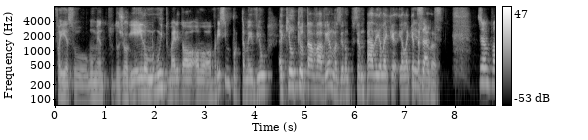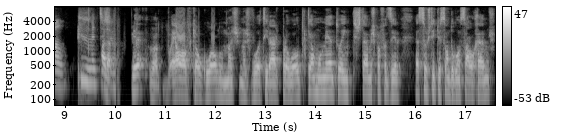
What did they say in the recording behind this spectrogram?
foi esse o momento do jogo. E aí dou muito mérito ao, ao, ao Veríssimo, porque também viu aquilo que eu estava a ver, mas eu não percebo nada e ele é que, ele é, que é treinador. João Paulo. Ora. É, é óbvio que é o golo, mas, mas vou atirar para o outro, que é o momento em que estamos para fazer a substituição do Gonçalo Ramos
